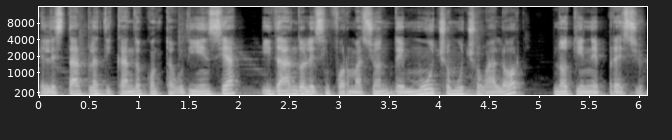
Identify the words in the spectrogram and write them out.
el estar platicando con tu audiencia y dándoles información de mucho, mucho valor no tiene precio.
